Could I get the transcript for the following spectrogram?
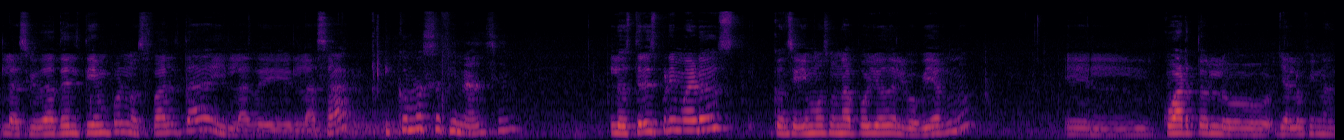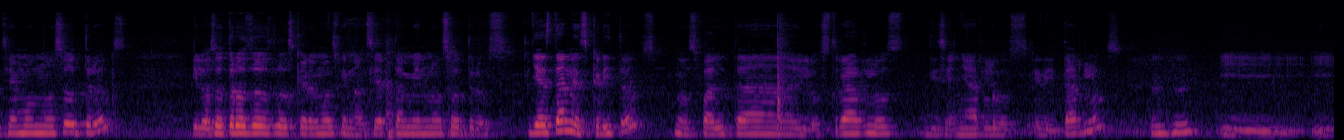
La Ciudad del Tiempo nos falta y la de Azar. ¿Y cómo se financian? Los tres primeros conseguimos un apoyo del gobierno, el cuarto lo, ya lo financiamos nosotros y los otros dos los queremos financiar también nosotros. Ya están escritos, nos falta ilustrarlos, diseñarlos, editarlos y, y,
